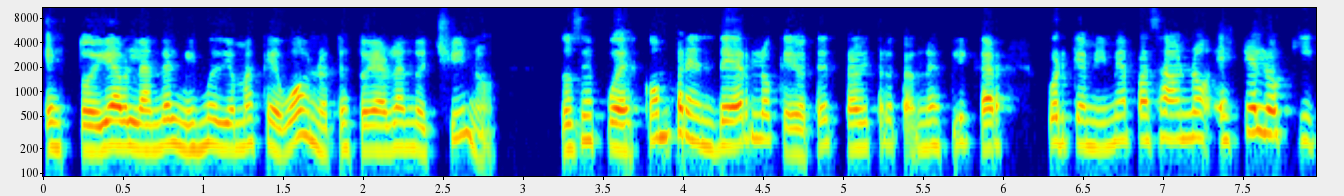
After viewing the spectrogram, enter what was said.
estoy hablando el mismo idioma que vos, no te estoy hablando chino. Entonces puedes comprender lo que yo te estoy tratando de explicar porque a mí me ha pasado, no, es que lo que,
